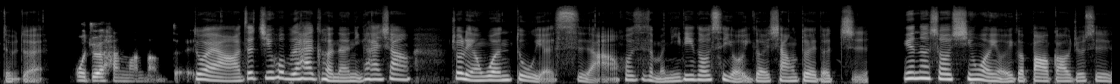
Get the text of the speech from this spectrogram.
对不对？我觉得还蛮难的。对啊，这几乎不太可能。你看，像就连温度也是啊，或是什么，你一定都是有一个相对的值。因为那时候新闻有一个报告，就是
